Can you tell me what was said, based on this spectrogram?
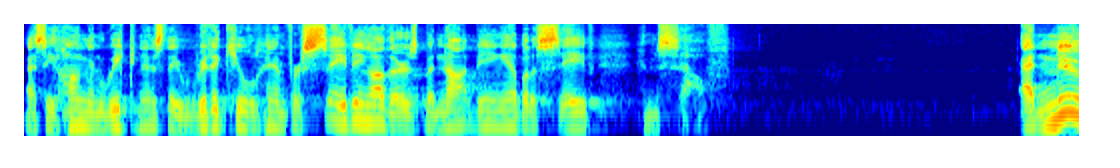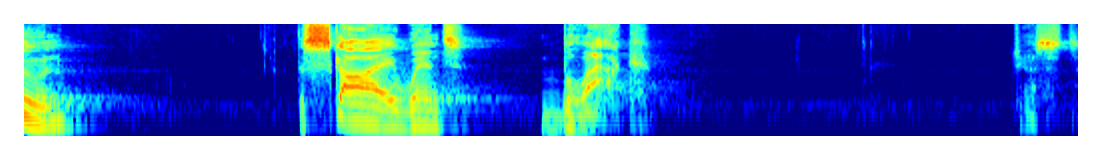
as he hung in weakness. They ridiculed him for saving others, but not being able to save himself. At noon, the sky went black. Just,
